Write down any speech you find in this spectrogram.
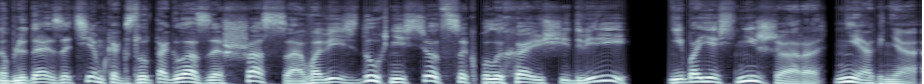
наблюдая за тем, как златоглазая шасса во весь дух несется к полыхающей двери, не боясь ни жара, ни огня.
